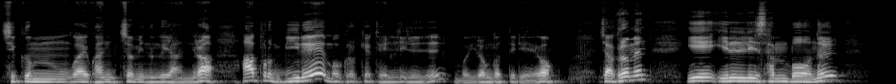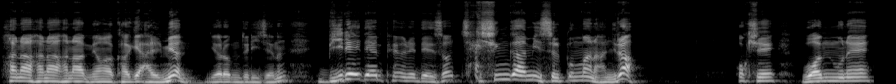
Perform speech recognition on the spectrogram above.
지금과의 관점이 있는 게 아니라 앞으로 미래에 뭐 그렇게 될 일 뭐 이런 것들이에요. 자, 그러면 이 1, 2, 3번을 하나하나 하나 명확하게 알면 여러분들이 이제는 미래에 대한 표현에 대해서 자신감이 있을 뿐만 아니라 혹시 원문에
